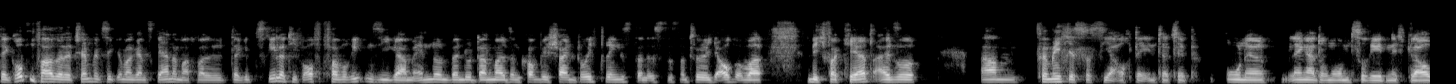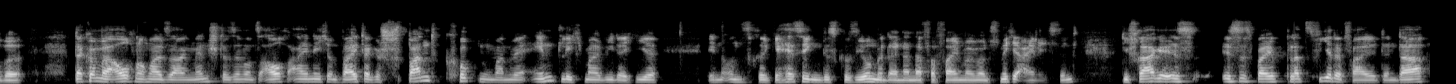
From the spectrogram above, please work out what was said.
der Gruppenphase der Champions League immer ganz gerne mache, weil da gibt es relativ oft Favoritensieger am Ende und wenn du dann mal so einen Kombischein durchbringst, dann ist das natürlich auch immer nicht verkehrt. Also ähm, für mich ist das hier auch der Intertipp. ohne länger drum zu reden. Ich glaube, da können wir auch nochmal sagen, Mensch, da sind wir uns auch einig und weiter gespannt gucken, wann wir endlich mal wieder hier in unsere gehässigen Diskussionen miteinander verfallen, weil wir uns nicht einig sind. Die Frage ist, ist es bei Platz 4 der Fall? Denn da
